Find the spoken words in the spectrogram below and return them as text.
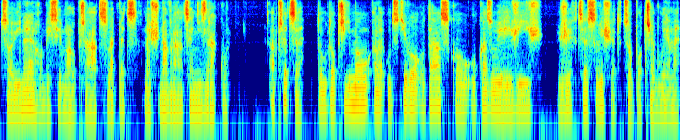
co jiného by si mohl přát slepec než navrácení zraku. A přece touto přímou, ale úctivou otázkou ukazuje Ježíš, že chce slyšet, co potřebujeme.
